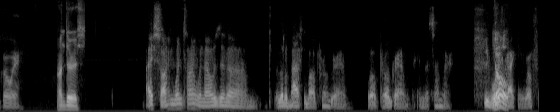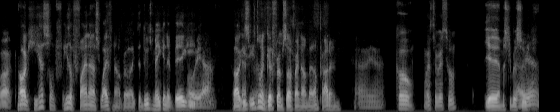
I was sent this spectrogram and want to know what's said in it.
Go where? Honduras. I saw him one time when I was in um, a little basketball program. Well, program in the summer. He Yo. voice cracking, bro. Fuck. Dog, he has some. He's a fine ass wife now, bro. Like the dude's making it big. He, Oh yeah. Dog, he's he's doing good for himself right now, man. I'm proud of him. Oh yeah. Cool. Mr. who? Yeah, Mr. Oh yeah.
